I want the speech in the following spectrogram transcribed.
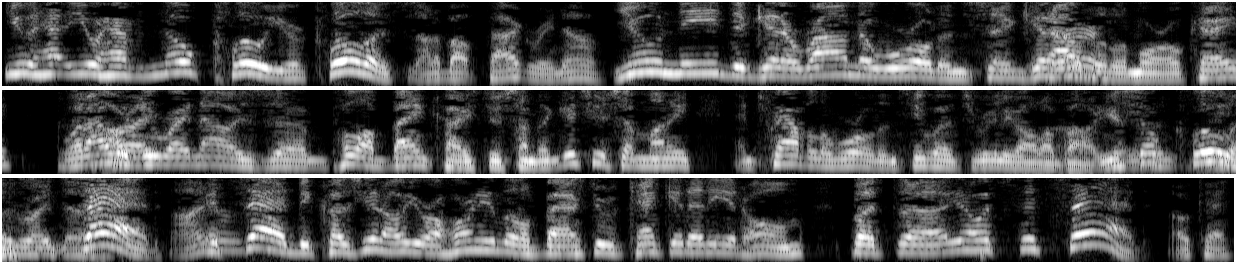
You, have you have no clue. You're clueless. Not about faggery now. You need to get around the world and say, get out a little more, okay? What I All would right. do right now is uh, pull up bank heist or something, get you some money, and travel the world and see what it's really all about. You're so clueless. right it's sad. It's sad because you know you're a horny little bastard who can't get any at home. But uh, you know it's it's sad. Okay.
